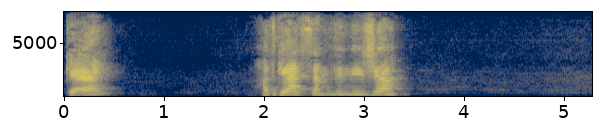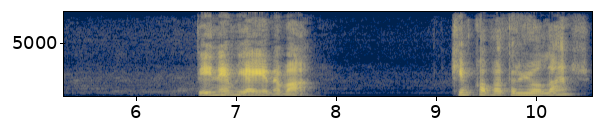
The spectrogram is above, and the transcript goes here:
Gel. Hadi gel seni dinleyeceğim. Benim yayınıma kim kapatırıyorlar?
